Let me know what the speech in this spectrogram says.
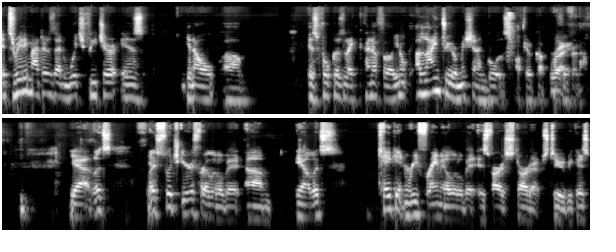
it really matters that which feature is you know uh, is focused like kind of uh, you know aligned to your mission and goals of your, cup, right. Your product. Yeah let's let's switch gears for a little bit. Um, you know let's take it and reframe it a little bit as far as startups too because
